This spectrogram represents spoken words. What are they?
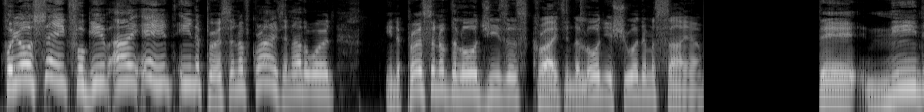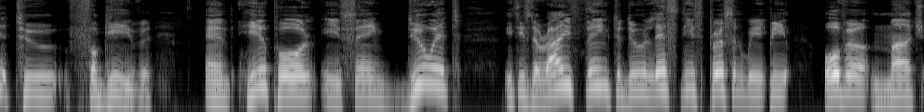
for your sake forgive I it in the person of Christ. In other words, in the person of the Lord Jesus Christ, in the Lord Yeshua the Messiah, the need to forgive. And here Paul is saying, do it. It is the right thing to do, lest this person be over much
